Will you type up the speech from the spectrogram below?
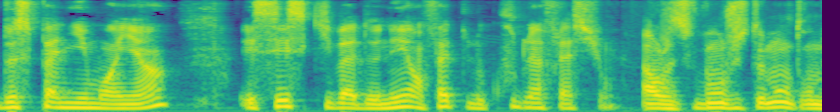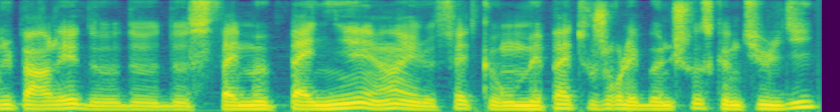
de ce panier moyen et c'est ce qui va donner en fait le coût de l'inflation. Alors j'ai souvent justement entendu parler de ce fameux panier hein, et le fait qu'on met pas toujours les bonnes choses comme tu le dis.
